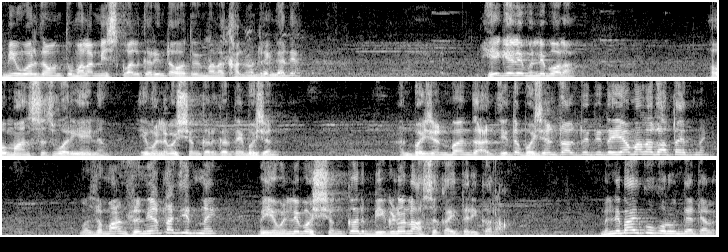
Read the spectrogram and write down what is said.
मी वर जाऊन तुम्हाला मिस कॉल करीन तेव्हा तुम्ही मला खालून रिंगा द्या. हे गेले म्हणले बोला. हो माणसंच वर येईना. हे म्हणले बस शंकर करते भजन. आणि भजन बंद झालं जिथं भजन चालतं तिथं या मला जाता येत नाही. माझं माणसं नेताच येत नाही. मग हे म्हणले बस शंकर बिघडलं असं काहीतरी करा. म्हणले बायको करून द्या त्याला.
